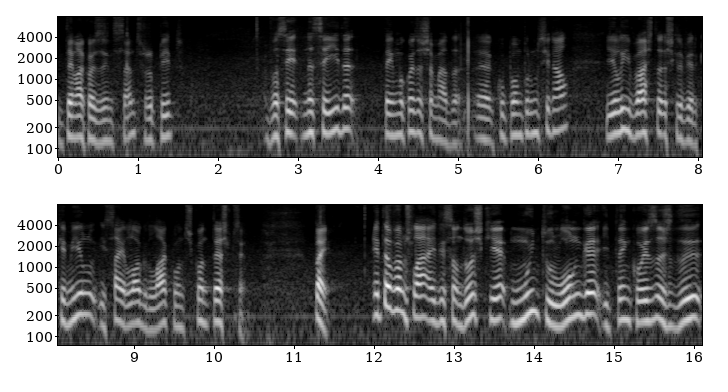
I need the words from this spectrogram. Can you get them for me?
e tem lá coisas interessantes, repito, você, na saída, tem uma coisa chamada uh, cupom promocional e ali basta escrever Camilo e sai logo de lá com um desconto de 10%. Bem, então vamos lá à edição de hoje que é muito longa e tem coisas de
